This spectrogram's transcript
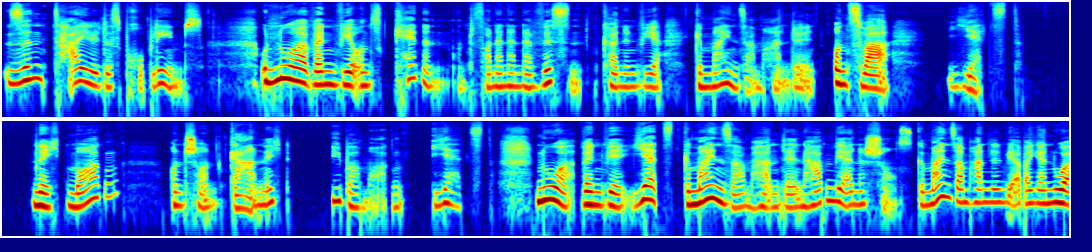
sind Teil des Problems. Und nur wenn wir uns kennen und voneinander wissen, können wir gemeinsam handeln. Und zwar jetzt. Nicht morgen und schon gar nicht übermorgen. Jetzt. Nur wenn wir jetzt gemeinsam handeln, haben wir eine Chance. Gemeinsam handeln wir aber ja nur,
